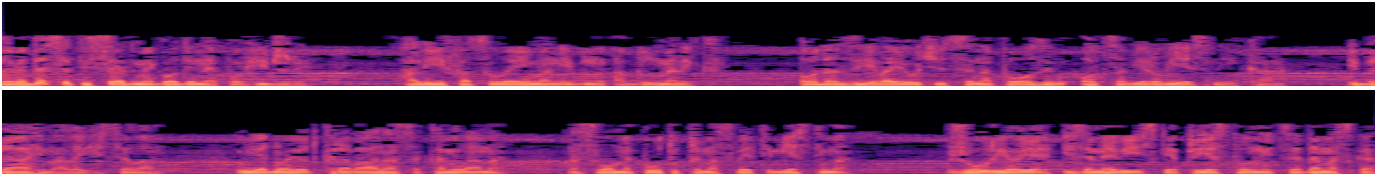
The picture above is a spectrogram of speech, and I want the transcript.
97. godine po Hidžri, halifa Sulejman ibn Abdulmelik, odazivajući se na poziv oca vjerovjesnika, Ibrahim a.s. u jednoj od karavana sa kamilama na svome putu prema svetim mjestima, žurio je iz Emevijske prijestolnice Damaska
